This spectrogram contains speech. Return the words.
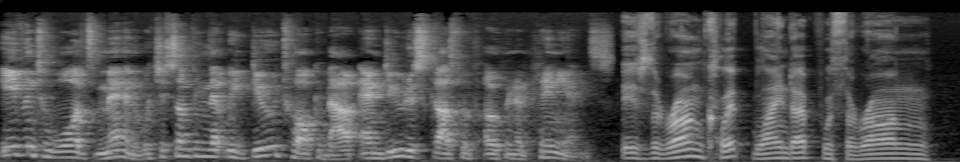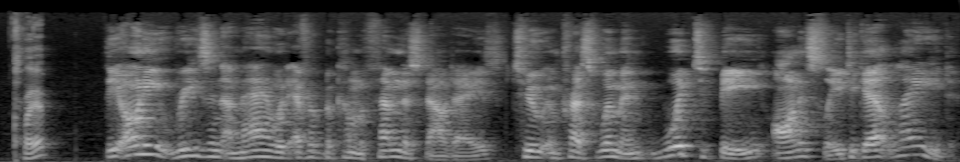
even towards men, which is something that we do talk about and do discuss with open opinions. Is the wrong clip lined up with the wrong clip? The only reason a man would ever become a feminist nowadays, to impress women, would be, honestly, to get laid.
